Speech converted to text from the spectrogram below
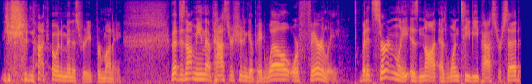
You should not go into ministry for money. That does not mean that pastors shouldn't get paid well or fairly. But it certainly is not, as one TV pastor said,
